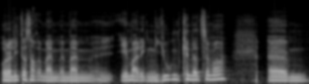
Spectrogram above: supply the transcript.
Oder liegt das noch in meinem, in meinem ehemaligen Jugendkinderzimmer? Ähm,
